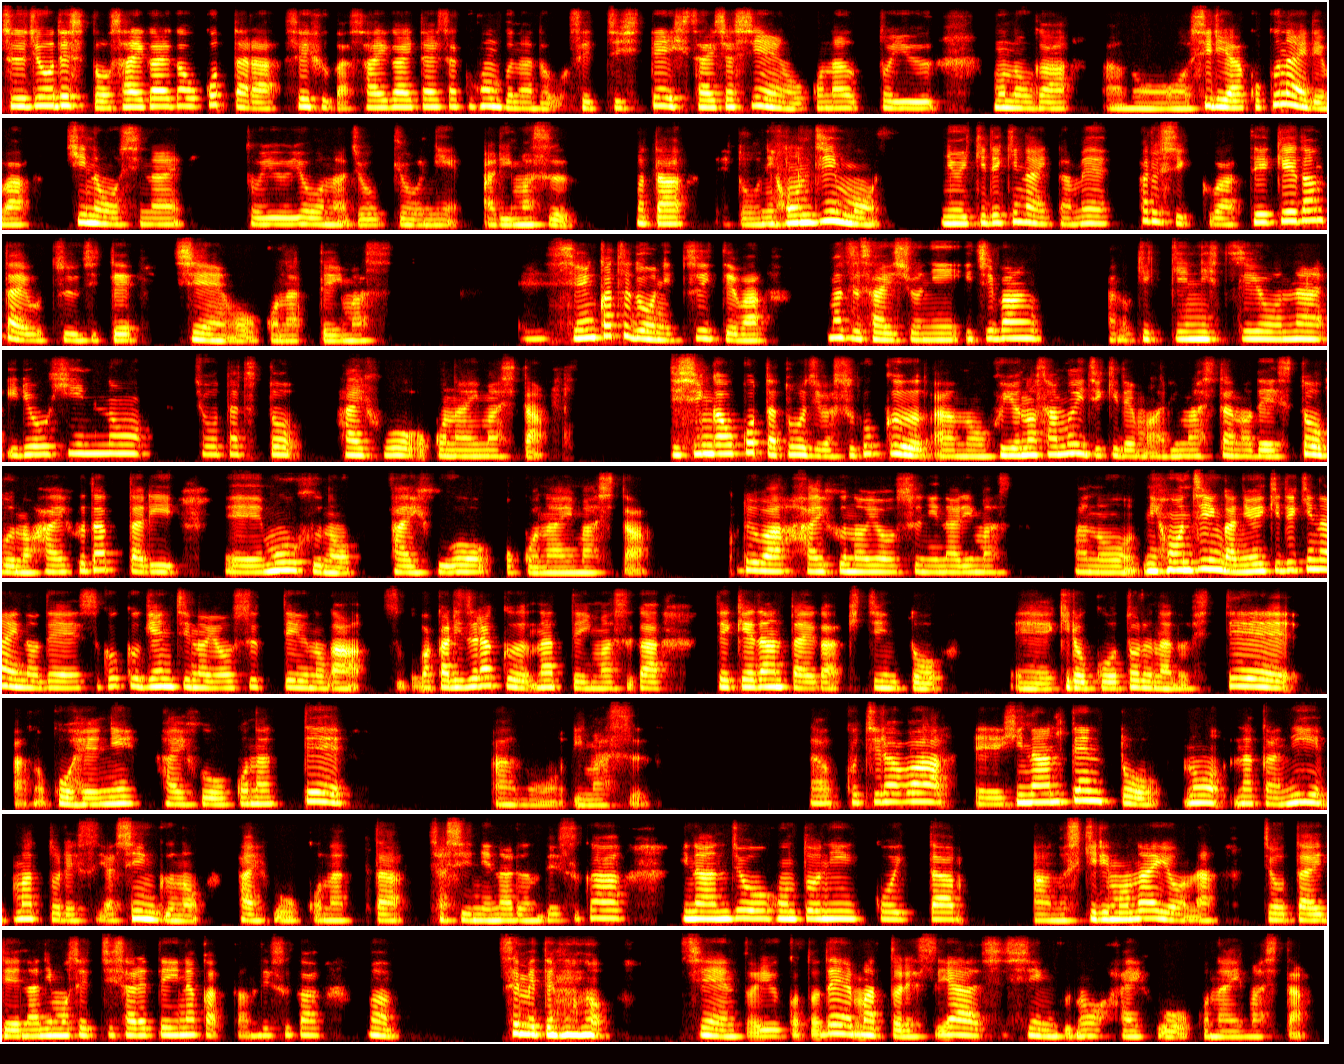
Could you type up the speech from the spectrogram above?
通常ですと、災害が起こったら政府が災害対策本部などを設置して被災者支援を行うというものが、あのシリア国内では機能しないというような状況にあります。また、えっと、日本人も入域できないため、パルシックは提携団体を通じて支援を行っています。支援活動については、まず最初に一番あの喫緊に必要な医療品の調達と配布を行いました。地震が起こった当時はすごくあの冬の寒い時期でもありましたので、ストーブの配布だったり、えー毛布の配布を行いました。これは配布の様子になります。あの、日本人が入域できないので、すごく現地の様子っていうのが分かりづらくなっていますが、提携団体がきちんと、えー記録を取るなどして、あの、公平に配布を行って、あの、います。こちらは、えー避難テントの中にマットレスや寝具の配布を行った写真になるんですが、避難所を、本当にこういったあの仕切りもないような状態で何も設置されていなかったんですが、まあ、せめてもの支援ということで、マットレスや寝具の配布を行いました。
